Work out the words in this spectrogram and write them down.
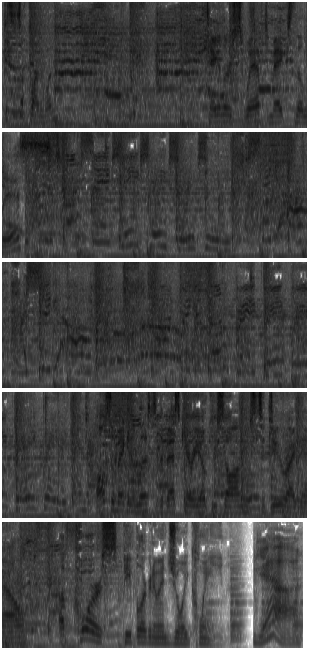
This is a fun one. Taylor Swift makes the list. Shake, shake, shake, Also making the list of the best karaoke songs to do right now. Of course, people are going to enjoy Queen. Yeah.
